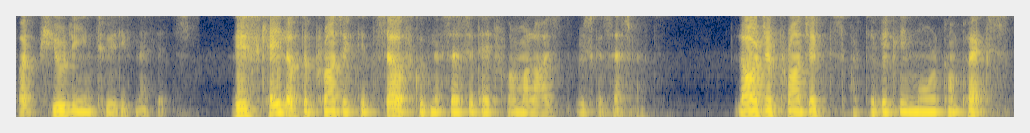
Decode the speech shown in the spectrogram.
by purely intuitive methods. The scale of the project itself could necessitate formalized risk assessment. Larger projects are typically more complex.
